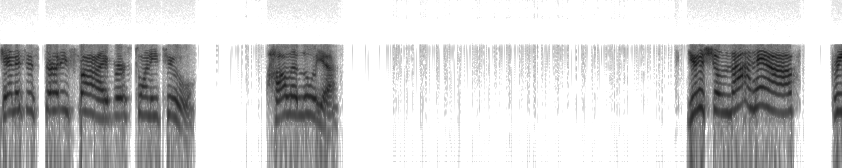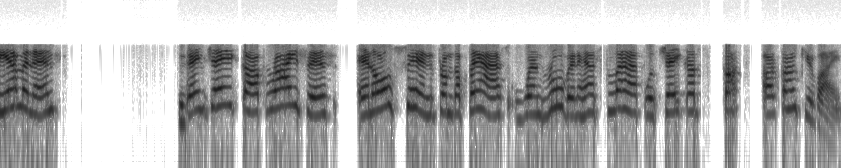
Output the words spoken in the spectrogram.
Genesis 35, verse 22. Hallelujah. You shall not have preeminence. Then Jacob rises and all sin from the past when Reuben has slept with Jacob's uh, concubine.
